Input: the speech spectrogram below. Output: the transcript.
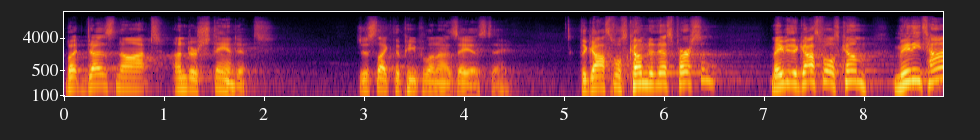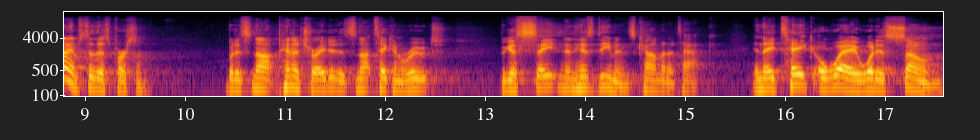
but does not understand it. just like the people in Isaiah's day. The gospel's come to this person. Maybe the gospel has come many times to this person, but it's not penetrated, it's not taken root because Satan and his demons come and attack. And they take away what is sown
